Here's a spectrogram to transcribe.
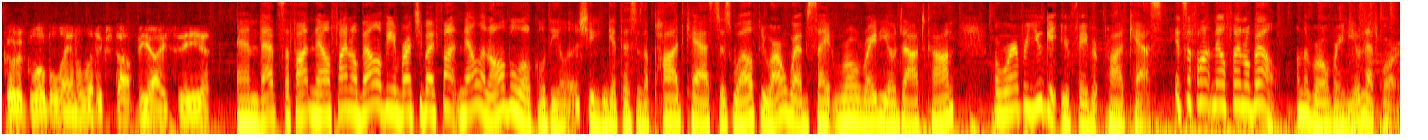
go to globalanalytics.biz. And that's the Fontanelle Final Bell being brought to you by Fontanelle and all the local dealers. You can get this as a podcast as well through our website, ruralradio.com, or wherever you get your favorite podcasts. It's the Fontanelle Final Bell on the Rural Radio Network.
